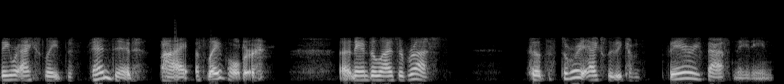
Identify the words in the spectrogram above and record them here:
they were actually defended by a slaveholder uh, named Elijah Brush. So the story actually becomes very fascinating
